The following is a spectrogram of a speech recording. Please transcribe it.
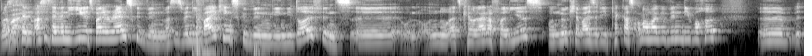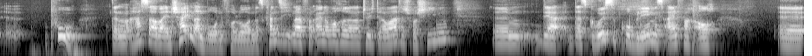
Was ist, denn, was ist denn, wenn die Eagles bei den Rams gewinnen? Was ist, wenn die Vikings gewinnen gegen die Dolphins äh, und, und du als Carolina verlierst und möglicherweise die Packers auch nochmal gewinnen die Woche? Äh, puh, dann hast du aber entscheidend an Boden verloren. Das kann sich innerhalb von einer Woche dann natürlich dramatisch verschieben. Ähm, der, das größte Problem ist einfach auch äh,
